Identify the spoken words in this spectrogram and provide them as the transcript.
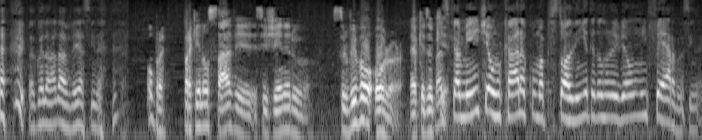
Uma coisa nada a ver assim, né? Bom, pra, pra quem não sabe, esse gênero survival horror, é, quer dizer o quê? Basicamente é um cara com uma pistolinha tentando sobreviver a um inferno, assim, né?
